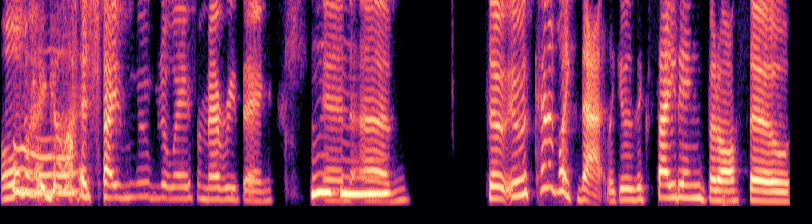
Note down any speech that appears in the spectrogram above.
"Oh my gosh, I've moved away from everything." And Mhm. um, so it was kind of like that. Like it was exciting, but also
